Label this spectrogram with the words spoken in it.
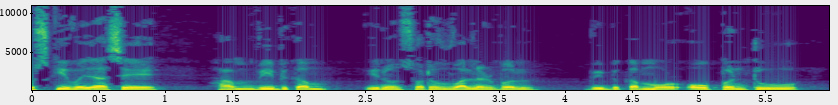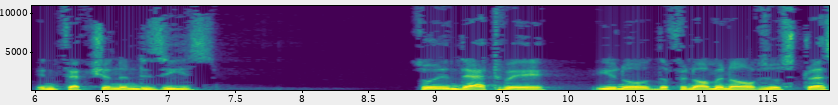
اس کی وجہ سے ہم we become you know sort of vulnerable we become more open to infection and disease. So in that way, you know, the phenomena of the stress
